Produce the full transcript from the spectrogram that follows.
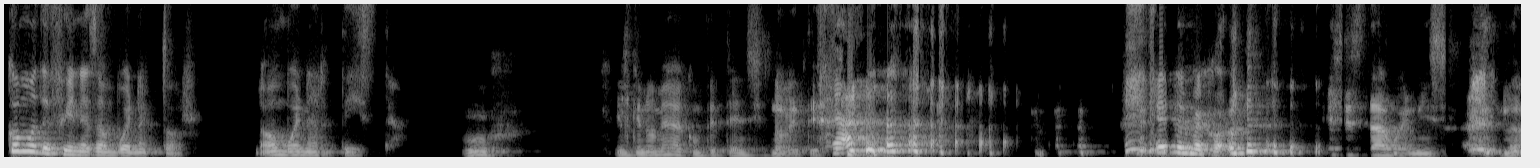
¿cómo defines a un buen actor? A un buen artista. Uf, el que no me haga competencia, no mentira. Es el mejor. Ese está buenísimo. No.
